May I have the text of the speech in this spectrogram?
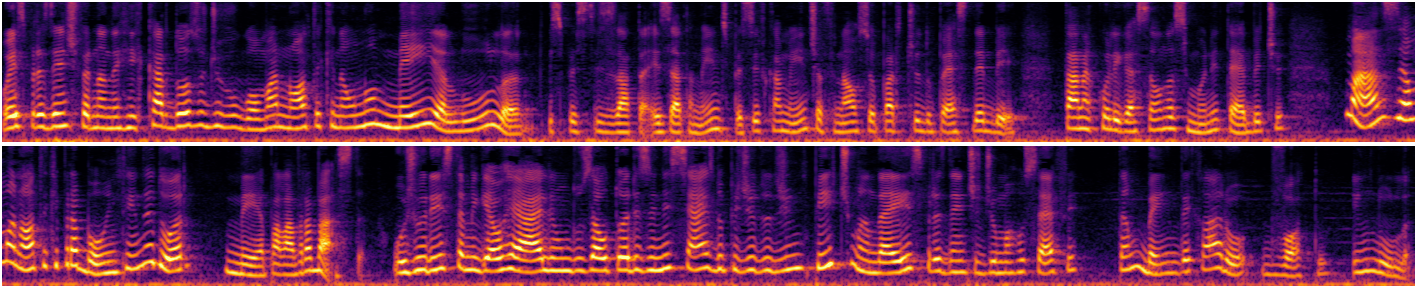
O ex-presidente Fernando Henrique Cardoso divulgou uma nota que não nomeia Lula espe exata, exatamente, especificamente, afinal, seu partido PSDB está na coligação da Simone Tebet, mas é uma nota que, para bom entendedor, meia palavra basta. O jurista Miguel Reale, um dos autores iniciais do pedido de impeachment da ex-presidente Dilma Rousseff, também declarou voto em Lula.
